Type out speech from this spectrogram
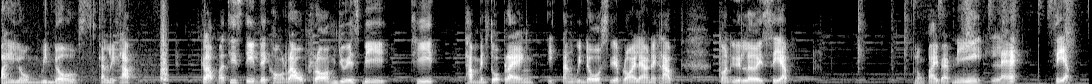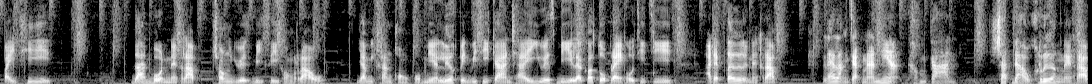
ไปลง Windows กันเลยครับ กลับมาที่ Steam Deck ของเราพร้อม USB ที่ทำเป็นตัวแปลงติดตั้ง Windows เรียบร้อยแล้วนะครับ ก่อนอื่นเลยเสียบ ลงไปแบบนี้และเสียบไปที่ด้านบนนะครับ ช่อง USB-C ของเรา ย้ำอีกครั้งของผมเนี่ยเลือกเป็นวิธีการใช้ USB แล้วก็ตัวแปลง OTG adapter นะครับ และหลังจากนั้นเนี่ยทำการ ชัดดาวเครื่องนะครับ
